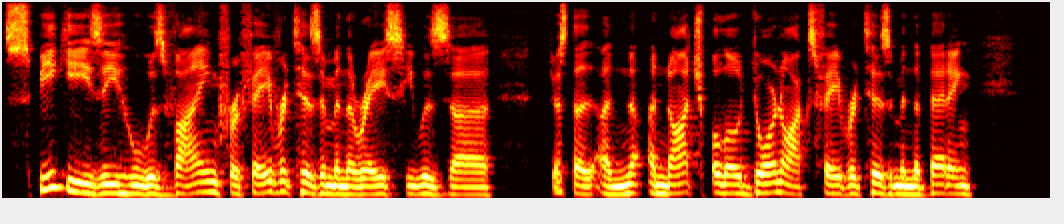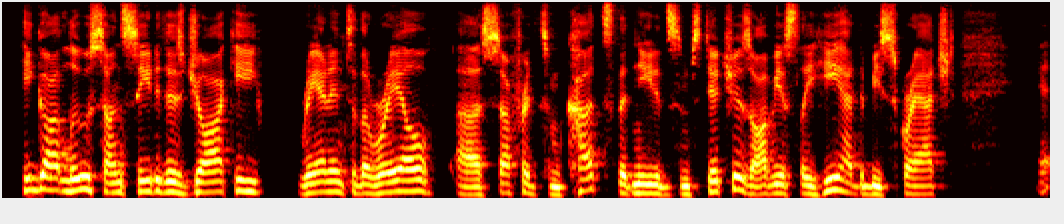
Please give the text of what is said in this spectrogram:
Speakeasy, who was vying for favoritism in the race, he was uh, just a, a, a notch below Dornoch's favoritism in the betting. He got loose, unseated his jockey, ran into the rail, uh, suffered some cuts that needed some stitches. Obviously, he had to be scratched. Eh,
